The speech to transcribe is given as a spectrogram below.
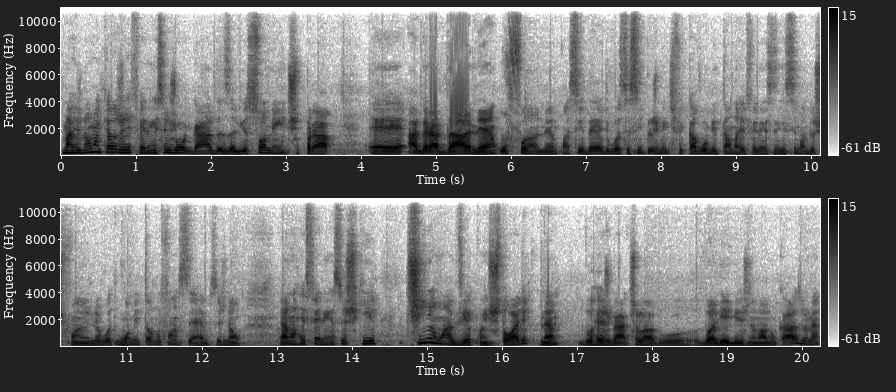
Mas não aquelas referências jogadas ali somente para é, agradar, né, o fã, né, com essa ideia de você simplesmente ficar vomitando referências em cima dos fãs, né, vomitando fanservices, não. Eram referências que tinham a ver com a história, né, do resgate lá do, do alienígena lá no caso, né,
